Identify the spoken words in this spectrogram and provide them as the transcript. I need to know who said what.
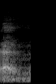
Speaker 1: And um,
